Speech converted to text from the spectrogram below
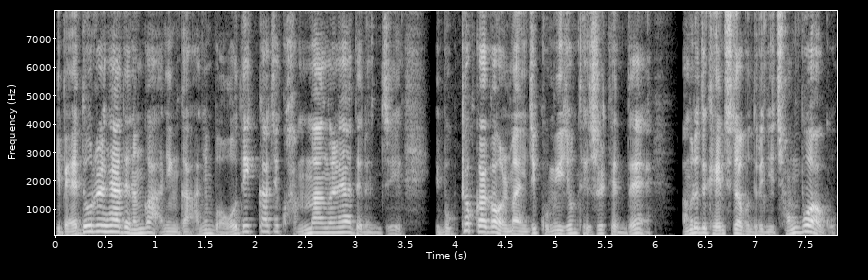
이 매도를 해야 되는 거 아닌가 아니면 뭐 어디까지 관망을 해야 되는지 이 목표가가 얼마인지 고민이 좀 되실 텐데 아무래도 개인 투자분들은 이 정보하고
